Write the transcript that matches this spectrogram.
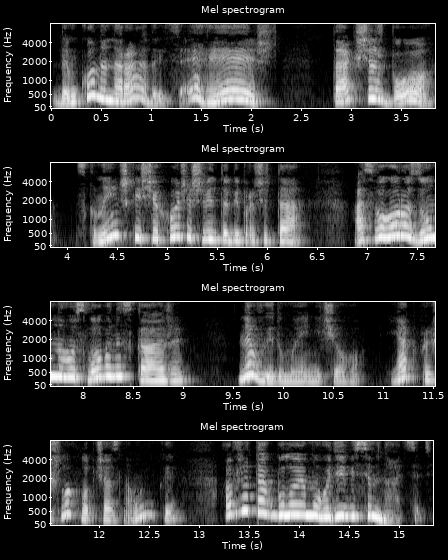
Демко не нарадується, еге ж. Так що ж бо, з книжки, що хочеш, він тобі прочита, а свого розумного слова не скаже, не видумає нічого. Як прийшло хлопча з науки, а вже так було йому годів 18.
